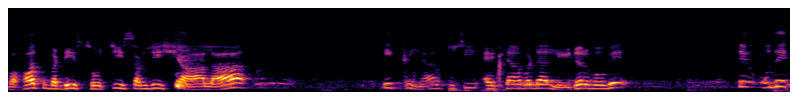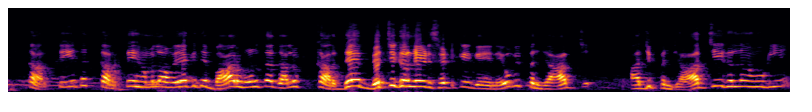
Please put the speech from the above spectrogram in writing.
ਬਹੁਤ ਵੱਡੀ ਸੋਚੀ ਸਮਝੀ ਛਾਲ ਆ। ਇੱਕ ਯਾਰ ਤੁਸੀਂ ਐਡਾ ਵੱਡਾ ਲੀਡਰ ਹੋਵੇ ਤੇ ਉਹਦੇ ਘਰ ਤੇ ਤਾਂ ਘਰ ਤੇ ਹਮਲਾ ਹੋਇਆ, ਕਿਤੇ ਬਾਹਰ ਹੋਣ ਤਾਂ ਗੱਲ ਘਰ ਦੇ ਵਿੱਚ ਗ੍ਰਨੇਡ ਸਿੱਟ ਕੇ ਗਏ ਨੇ। ਉਹ ਵੀ ਪੰਜਾਬ 'ਚ, ਅੱਜ ਪੰਜਾਬ 'ਚ ਇਹ ਗੱਲਾਂ ਹੋ ਗਈਆਂ।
